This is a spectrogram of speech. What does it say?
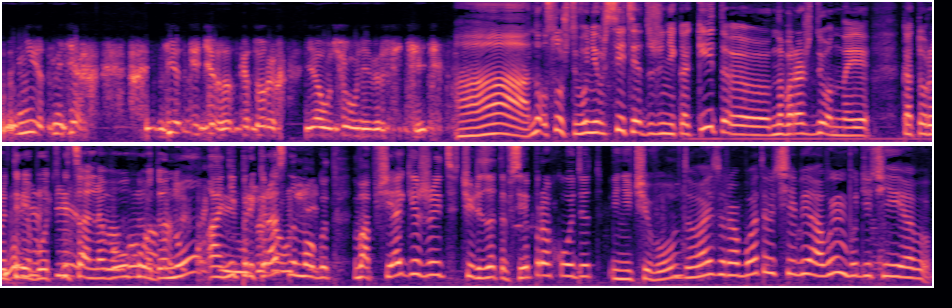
Нет, меня детки держат, которых я учу в университете. А, ну, слушайте, в университете это же не какие-то э, новорожденные, которые ну, требуют специального ухода. Ну, они прекрасно могут в общаге жить, через это все проходят, и ничего. Да, и зарабатывать себе, а вы им будете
